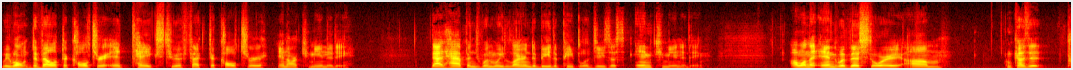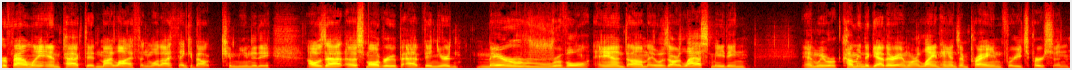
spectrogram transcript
we won't develop the culture it takes to affect the culture in our community. That happens when we learn to be the people of Jesus in community. I want to end with this story um, because it profoundly impacted my life and what I think about community. I was at a small group at Vineyard Maryville, and um, it was our last meeting, and we were coming together and we were laying hands and praying for each person.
